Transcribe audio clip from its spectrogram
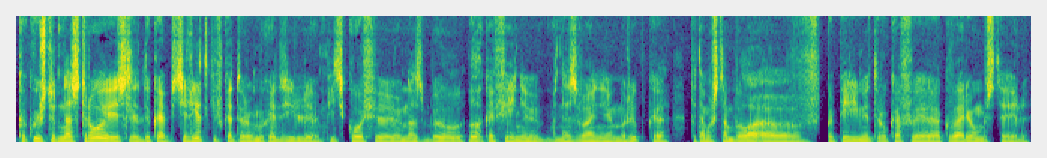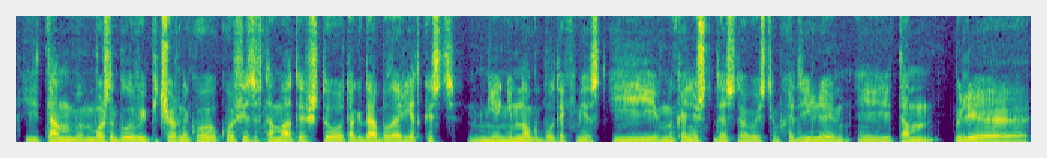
какой же тут настрой, если ДК пятилетки, в которую мы ходили пить кофе, у нас был, была кофейня под названием «Рыбка», потому что там было э, по периметру кафе аквариумы стояли. И там можно было выпить черный кофе из автомата, что тогда была редкость. Не, немного было таких мест. И мы, конечно, туда с удовольствием ходили. И там были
